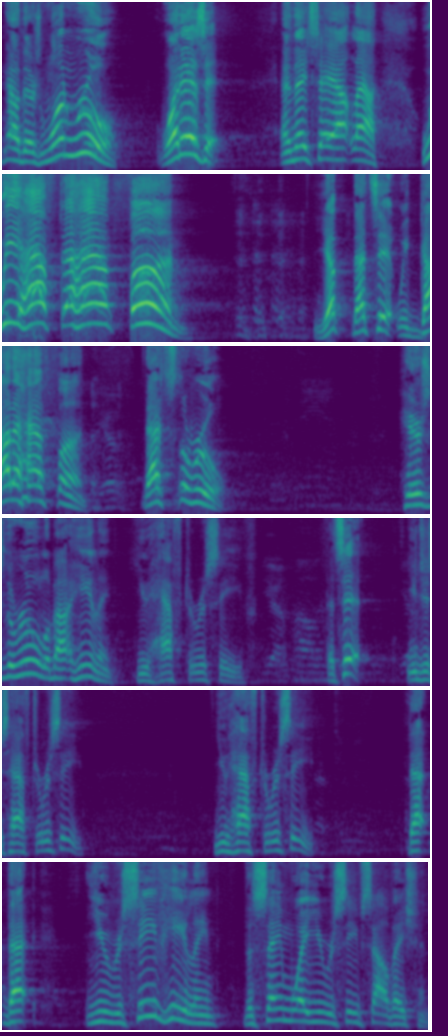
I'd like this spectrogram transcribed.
now there's one rule. What is it? And they'd say out loud, we have to have fun. yep, that's it. We got to have fun. That's the rule. Here's the rule about healing you have to receive. That's it. You just have to receive. You have to receive. That, that you receive healing the same way you receive salvation.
